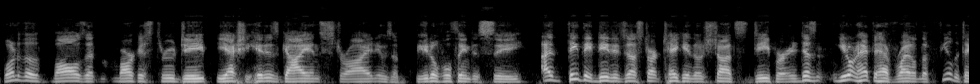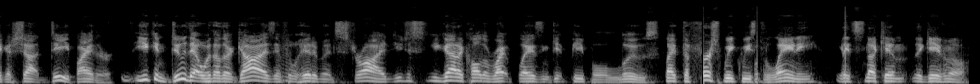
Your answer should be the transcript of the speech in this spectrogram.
one of the balls that Marcus threw deep, he actually hit his guy in stride. It was a beautiful thing to see. I think they need to just start taking those shots deeper. It doesn't. You don't have to have Wright on the field to take a shot deep either. You can do that with other guys if you'll hit them in stride. You just you got to call the right plays and get people loose. Like the first week we saw Delanie, it snuck him. They gave him a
